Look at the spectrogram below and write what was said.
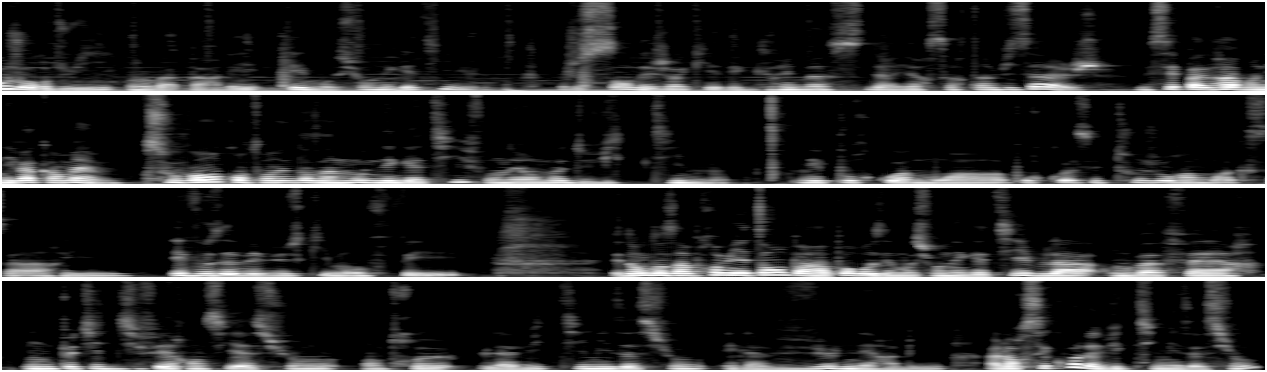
Aujourd'hui, on va parler émotions négatives. Je sens déjà qu'il y a des grimaces derrière certains visages, mais c'est pas grave, on y va quand même. Souvent, quand on est dans un mood négatif, on est en mode victime mais pourquoi moi? Pourquoi c'est toujours à moi que ça arrive? Et vous avez vu ce qu'ils m'ont fait et donc dans un premier temps, par rapport aux émotions négatives, là, on va faire une petite différenciation entre la victimisation et la vulnérabilité. Alors c'est quoi la victimisation?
